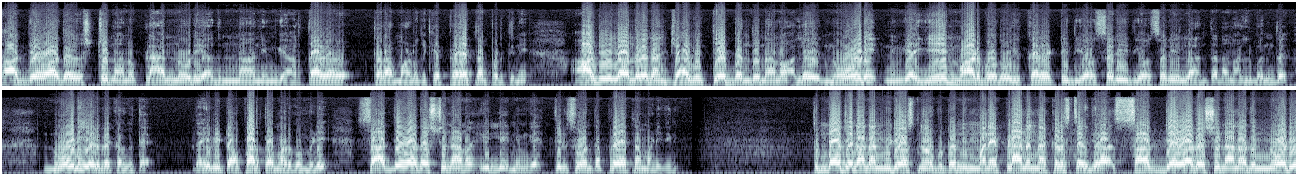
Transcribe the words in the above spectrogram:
ಸಾಧ್ಯವಾದಷ್ಟು ನಾನು ಪ್ಲ್ಯಾನ್ ನೋಡಿ ಅದನ್ನು ನಿಮಗೆ ಅರ್ಥ ಆಗೋ ಥರ ಮಾಡೋದಕ್ಕೆ ಪ್ರಯತ್ನ ಪಡ್ತೀನಿ. ಆಗಲಿಲ್ಲ ಅಂದರೆ ನಾನು ಜಾಗಕ್ಕೆ ಬಂದು ನಾನು ಅಲ್ಲೇ ನೋಡಿ ನಿಮಗೆ ಏನು ಮಾಡ್ಬೋದು, ಇದು ಕರೆಕ್ಟ್ ಇದೆಯೋ, ಸರಿ ಇದೆಯೋ, ಸರಿ ಇಲ್ಲ ಅಂತ ನಾನು ಅಲ್ಲಿ ಬಂದು ನೋಡಿ ಹೇಳಬೇಕಾಗುತ್ತೆ. ದಯವಿಟ್ಟು ಅಪಾರ್ಥ ಮಾಡ್ಕೊಂಬಿಡಿ. ಸಾಧ್ಯವಾದಷ್ಟು ನಾನು ಇಲ್ಲಿ ನಿಮಗೆ ತಿಳಿಸುವಂಥ ಪ್ರಯತ್ನ ಮಾಡಿದ್ದೀನಿ. ತುಂಬ ಜನ ನಾನು ವಿಡಿಯೋಸ್ ನೋಡ್ಬಿಟ್ಟು ನಿಮ್ಮ ಮನೆ ಪ್ಲ್ಯಾನನ್ನು ಕಳಿಸ್ತಾ ಇದ್ದೀರಾ. ಸಾಧ್ಯವಾದಷ್ಟು ನಾನು ಅದನ್ನು ನೋಡಿ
